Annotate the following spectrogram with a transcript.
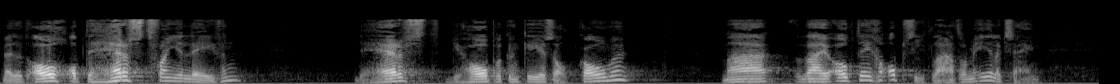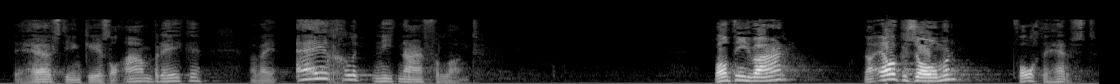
met het oog op de herfst van je leven. De herfst die hopelijk een keer zal komen, maar waar je ook tegenop ziet, laten we maar eerlijk zijn. De herfst die een keer zal aanbreken, maar waar je eigenlijk niet naar verlangt. Want niet waar? Na elke zomer volgt de herfst.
